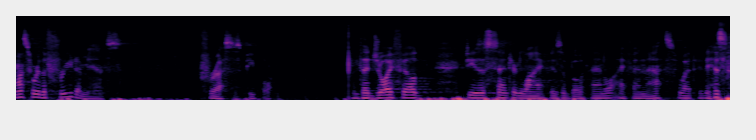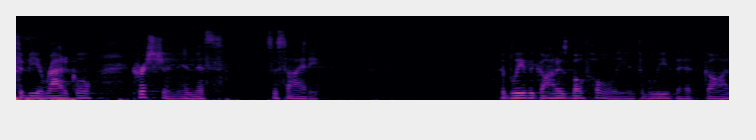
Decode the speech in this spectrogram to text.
That's where the freedom is for us as people. The joy filled, Jesus centered life is a both and life, and that's what it is to be a radical Christian in this society. To believe that God is both holy and to believe that God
